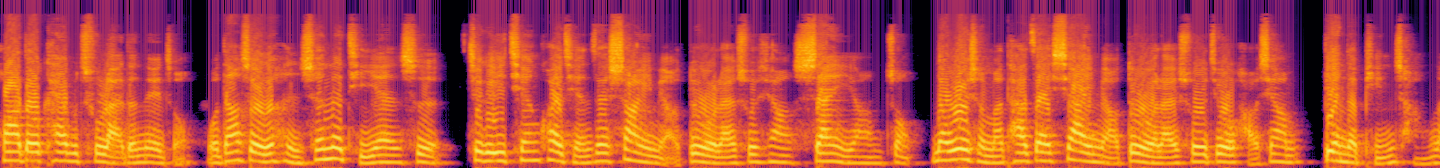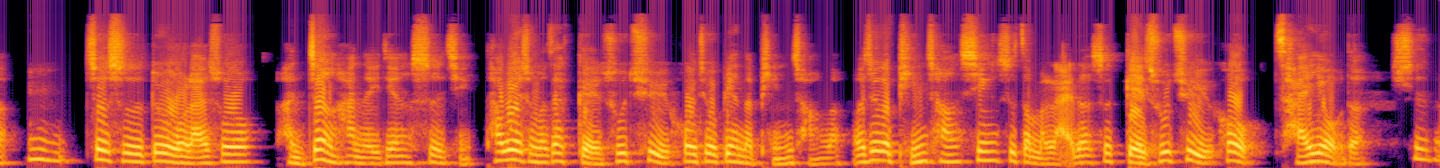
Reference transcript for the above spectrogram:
花都开不出来的那种。我当时有个很深的体验是，这个一千块钱在上一秒对我来说像山一样重，那为什么它在下一秒对我来说就好像变得平常了？嗯，这是对我来说很震撼的一件事情。他为什么在给出去以后就变得平常了？而这个平常心是怎么来的？是给出去以后才有的。是的，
